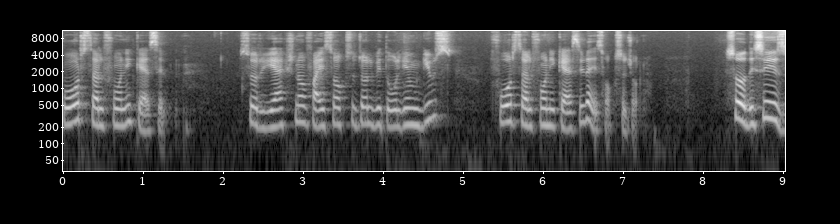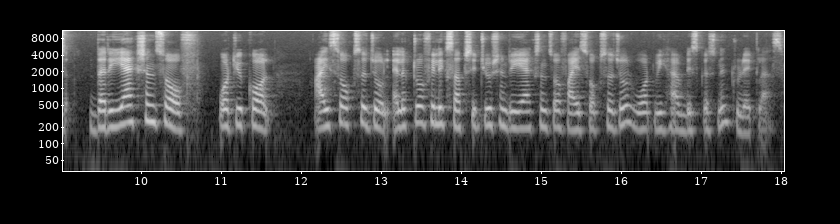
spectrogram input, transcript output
4-sulfonic acid. So reaction of isoxazole with oleum gives 4-sulfonic acid isoxazole. So this is the reactions of what you call isoxazole electrophilic substitution reactions of isoxazole what we have discussed in today class.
